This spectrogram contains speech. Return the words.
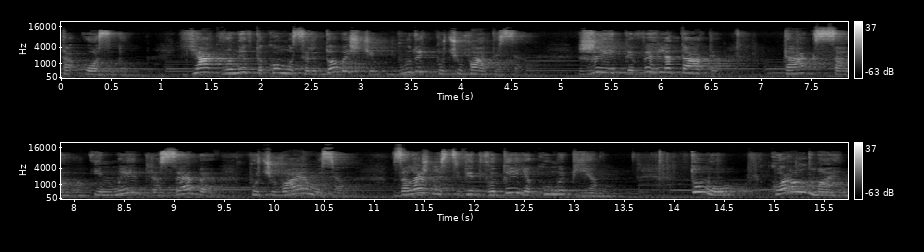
та осадом? Як вони в такому середовищі будуть почуватися, жити, виглядати? Так само і ми для себе почуваємося в залежності від води, яку ми п'ємо. Тому Coral Mine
